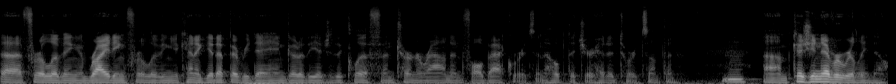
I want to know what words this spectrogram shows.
uh, for a living and writing for a living, you kind of get up every day and go to the edge of the cliff and turn around and fall backwards and hope that you're headed towards something. Mm. Um, because you never really know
